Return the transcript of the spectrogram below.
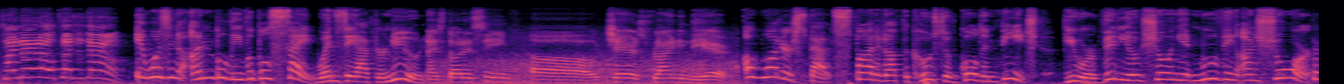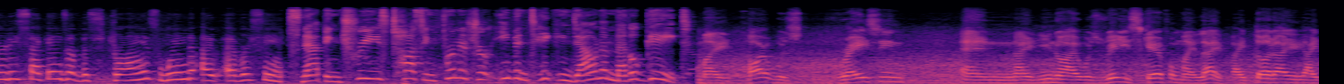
Tornado touches down. It was an unbelievable sight Wednesday afternoon. I started seeing uh, chairs flying in the air. A water spout spotted off the coast of Golden Beach. Viewer video showing it moving on shore. 30 seconds of the strongest wind I've ever seen. Snapping trees, tossing furniture, even taking down a metal gate. My heart was racing and I, you know, I was really scared for my life. I thought I, I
